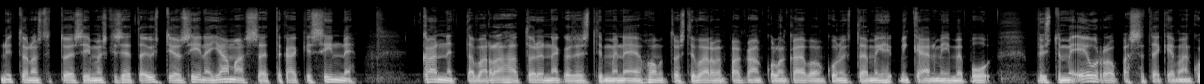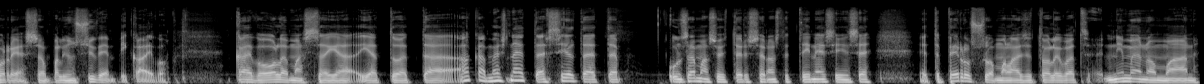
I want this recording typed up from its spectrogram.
Nyt on nostettu esiin myöskin se, että yhtiö on siinä jamassa, että kaikki sinne kannettava raha todennäköisesti menee huomattavasti varmempaan Kankkulan kaivoon kuin yhtään mikään, mihin me puhu, pystymme Euroopassa tekemään. Koreassa on paljon syvempi kaivo, kaivo olemassa ja, ja tuota, alkaa myös näyttää siltä, että kun samassa yhteydessä nostettiin esiin se, että perussuomalaiset olivat nimenomaan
